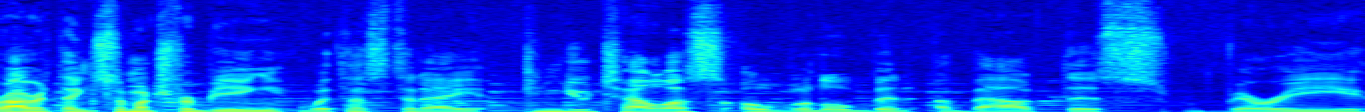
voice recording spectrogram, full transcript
Robert, thanks so much for being with us today. Can you tell us a little bit about this very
